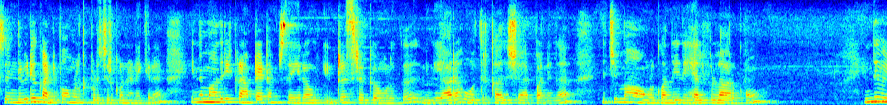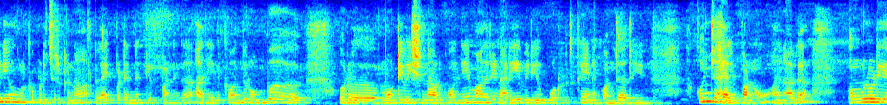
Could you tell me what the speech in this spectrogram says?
ஸோ இந்த வீடியோ கண்டிப்பாக உங்களுக்கு பிடிச்சிருக்கும்னு நினைக்கிறேன். இந்த மாதிரி கிராஃப்ட் ஐட்டம்ஸ் செய்கிற இன்ட்ரெஸ்ட் இருக்கவங்களுக்கு நீங்கள் யாராவது ஒருத்தருக்காவது ஷேர் பண்ணுங்கள் நிச்சயமாக அவங்களுக்கு வந்து இது ஹெல்ப்ஃபுல்லாக இருக்கும். இந்த வீடியோ உங்களுக்கு பிடிச்சிருக்குன்னா லைக் பட்டனை கிளிக் பண்ணுங்கள் அது எனக்கு வந்து ரொம்ப ஒரு மோட்டிவேஷனாக இருக்கும். இதே மாதிரி நிறைய வீடியோ போடுறதுக்கு எனக்கு வந்து அது கொஞ்சம் ஹெல்ப் பண்ணும். அதனால் உங்களுடைய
